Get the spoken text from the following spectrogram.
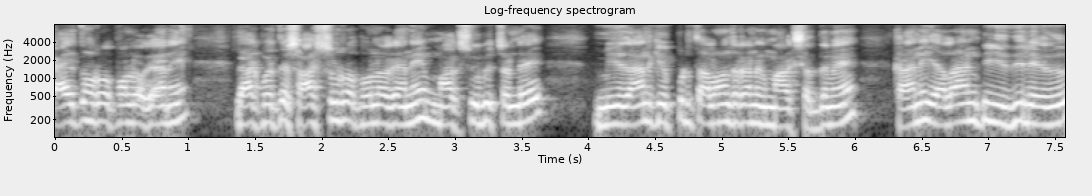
కాగితం రూపంలో కానీ లేకపోతే సాక్షుల రూపంలో కానీ మాకు చూపించండి. మీ దానికి ఎప్పుడు తలవంచడానికి మాకు సిద్ధమే. కానీ ఎలాంటి ఇది లేదు.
